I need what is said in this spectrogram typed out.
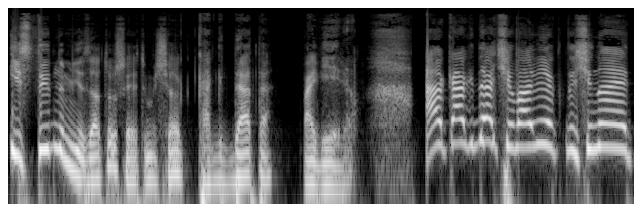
И стыдно мне за то, что этому человеку когда-то поверил. А когда человек начинает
